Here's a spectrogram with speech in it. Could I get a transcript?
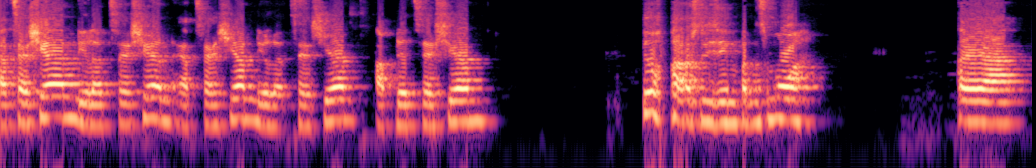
add session, delete session, add session, delete session, update session. Itu harus disimpan semua. Kayak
